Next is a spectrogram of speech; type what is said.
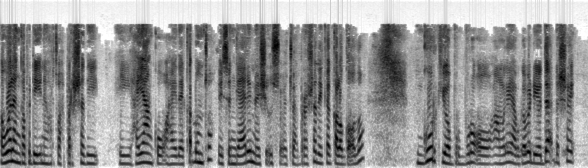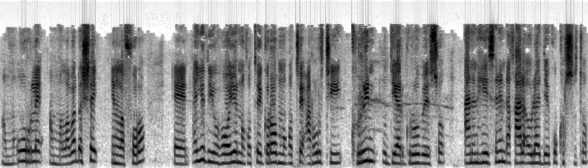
Awalan gabadhii inay horta waxbarashadii ay hayaanka u ahayd ay ka dhunto aysan gaarin meesha u socoto waxbarashadii ka kala go'do. Guurkii oo burburo oo aan laga yaabo gabadhii oo da dhashay ama uur leh ama laba dhashay in la furo ayadii hooyo noqotay garoob noqotay caruurtii korin u diyaar garoobayso aanan haysanin dhaqaale awlaadii ay ku korsato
